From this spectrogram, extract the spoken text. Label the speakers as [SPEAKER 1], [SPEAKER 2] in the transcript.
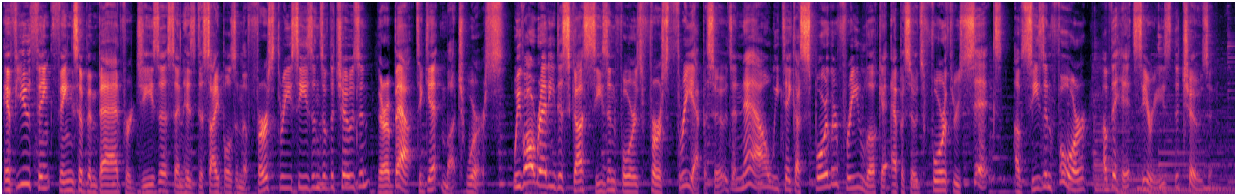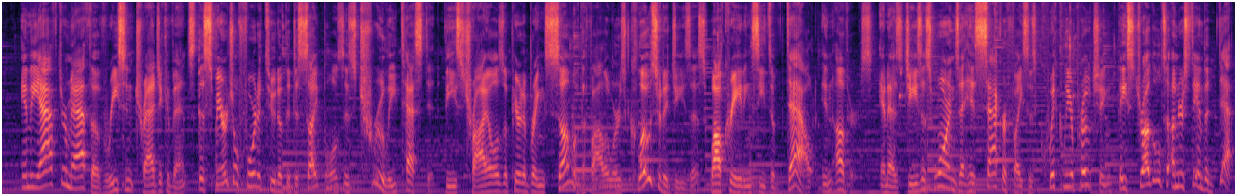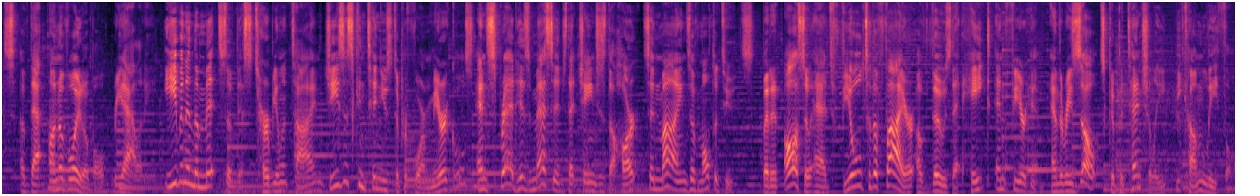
[SPEAKER 1] If you think things have been bad for Jesus and his disciples in the first three seasons of The Chosen, they're about to get much worse. We've already discussed season 4's first three episodes, and now we take a spoiler free look at episodes 4 through 6 of season 4 of the hit series The Chosen. In the aftermath of recent tragic events, the spiritual fortitude of the disciples is truly tested. These trials appear to bring some of the followers closer to Jesus while creating seeds of doubt in others. And as Jesus warns that his sacrifice is quickly approaching, they struggle to understand the depths of that unavoidable reality. Even in the midst of this turbulent time, Jesus continues to perform miracles and spread his message that changes the hearts and minds of multitudes. But it also adds fuel to the fire of those that hate and fear him, and the results could potentially become lethal.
